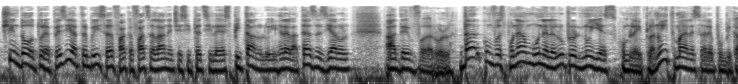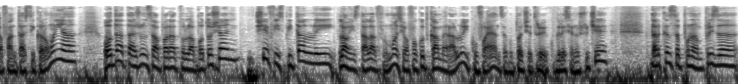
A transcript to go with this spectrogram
Și în două ture pe zi ar trebui să facă față la necesitățile spitalului, relatează ziarul Adevărul. Dar, cum vă spuneam, unele lucruri nu ies cum le-ai plănuit, mai ales în Republica Fantastică România. Odată a ajuns aparatul la Botoșani, șefii spitalului l-au instalat frumos, i-au făcut camera lui cu faianță, cu tot ce trebuie, cu grese, nu știu ce, dar când să pună în priză,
